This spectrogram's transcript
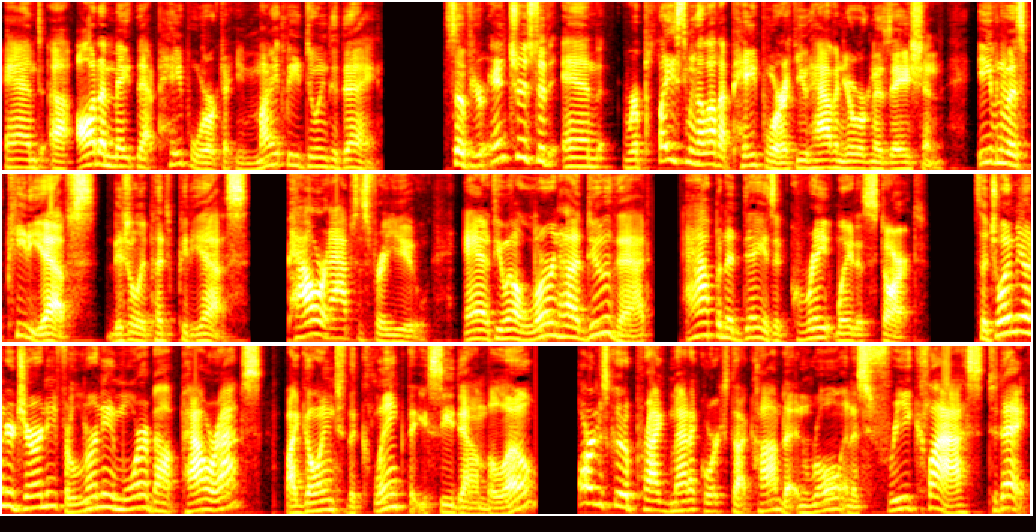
and uh, automate that paperwork that you might be doing today. So if you're interested in replacing a lot of paperwork you have in your organization, even if it's PDFs, digitally PDFs, Power Apps is for you. And if you want to learn how to do that, App in a Day is a great way to start. So join me on your journey for learning more about Power Apps by going to the link that you see down below, or just go to pragmaticworks.com to enroll in this free class today.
